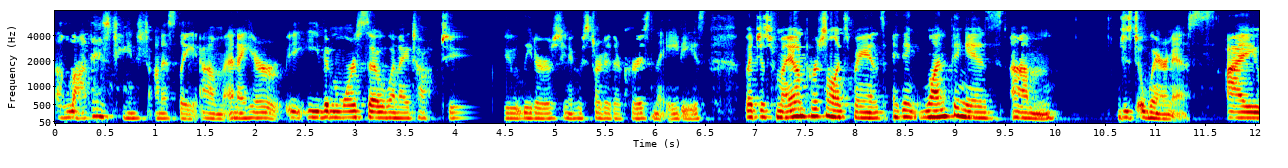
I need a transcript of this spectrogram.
a lot has changed, honestly. Um, and I hear even more so when I talk to leaders, you know, who started their careers in the 80s. But just from my own personal experience, I think one thing is um, just awareness. I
